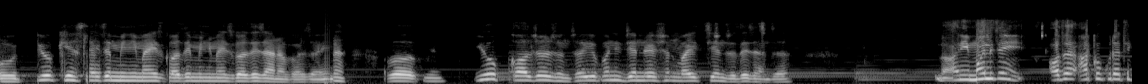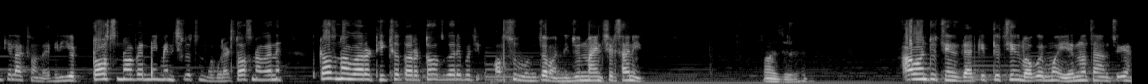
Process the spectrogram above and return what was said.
हो त्यो केसलाई चाहिँ मिनिमाइज गर्दै मिनिमाइज गर्दै जानुपर्छ होइन अब यो कल्चर्स हुन्छ यो पनि जेनेरेसन वाइज चेन्ज हुँदै जान्छ अनि मैले चाहिँ अझ अर्को कुरा चाहिँ के लाग्छ भन्दाखेरि यो टच नगर्ने मेन्सुरेसन भएको टच नगर्ने टच नगरेर ठिक छ तर टच गरेपछि अशुभ हुन्छ भन्ने जुन माइन्डसेट छ नि हजुर I want to change that कि त्यो चेन्ज भएको म हेर्न चाहन्छु क्या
